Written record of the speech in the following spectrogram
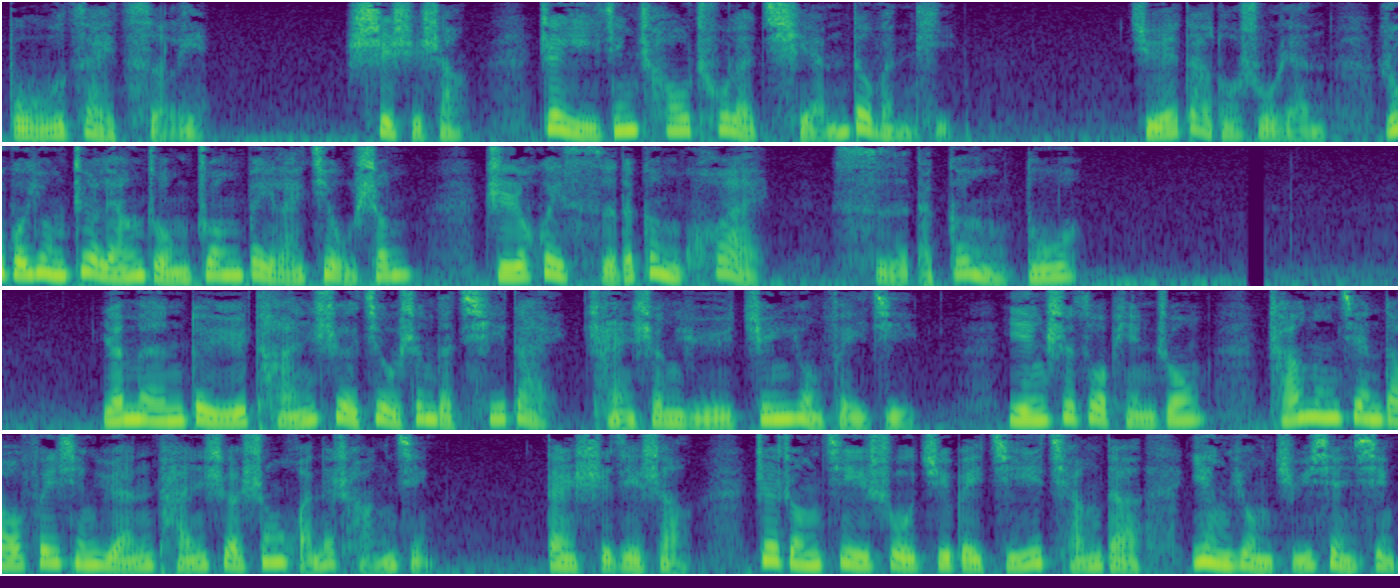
不在此列。事实上，这已经超出了钱的问题。绝大多数人如果用这两种装备来救生，只会死得更快，死得更多。人们对于弹射救生的期待产生于军用飞机。影视作品中常能见到飞行员弹射生还的场景，但实际上这种技术具备极强的应用局限性，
